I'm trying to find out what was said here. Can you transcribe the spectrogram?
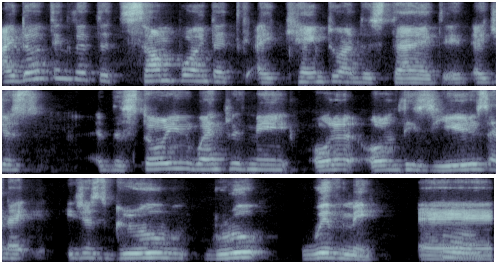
I don't think that at some point I, I came to understand it. it. I just the story went with me all all these years, and I it just grew grew with me. Mm.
